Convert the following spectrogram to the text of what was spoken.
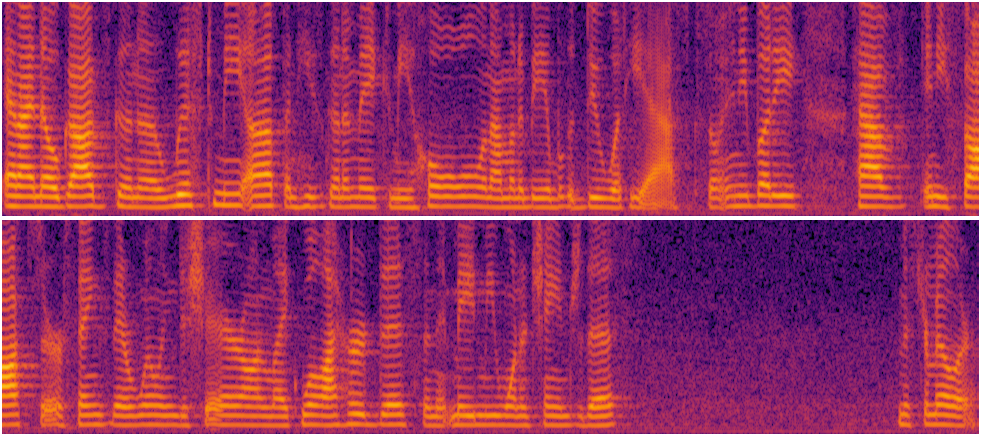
and I know God's going to lift me up and he's going to make me whole and I'm going to be able to do what he asks. So anybody have any thoughts or things they're willing to share on like, well, I heard this and it made me want to change this? Mr. Miller.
